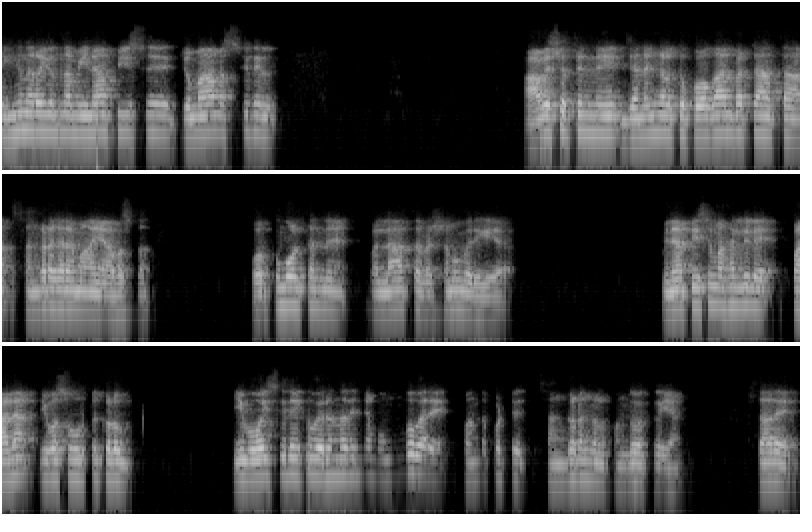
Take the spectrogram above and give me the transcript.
തിങ്ങി നിറയുന്ന മീനാപ്പീസ് ജുമാ മസ്ജിദിൽ ആവശ്യത്തിന് ജനങ്ങൾക്ക് പോകാൻ പറ്റാത്ത സങ്കടകരമായ അവസ്ഥ. ഓർക്കുമ്പോൾ തന്നെ വല്ലാത്ത വിഷമം വരികയാണ്. മിനാപ്പീസ് മഹലിലെ പല യുവ സുഹൃത്തുക്കളും ഈ വോയിസിലേക്ക് വരുന്നതിന് മുമ്പ് വരെ ബന്ധപ്പെട്ട് സങ്കടങ്ങൾ പങ്കുവെക്കുകയാണ്. ഉസ്താദെ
